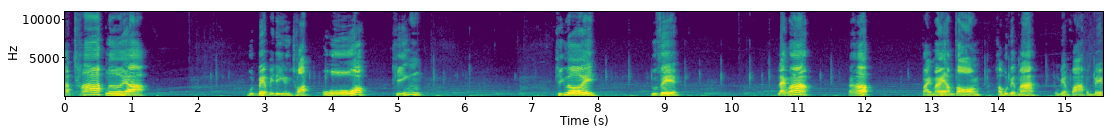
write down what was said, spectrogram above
กระชากเลยอะบุดเบรกไปดีหนึ่งช็อต โอ้โห ทิ้ง ทิ้งเลย ดูสิ แรงมากนะครับไปไหมทำสองเขาบุดเบรกมา ผมเบี่ยงขวา ผมเบรก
